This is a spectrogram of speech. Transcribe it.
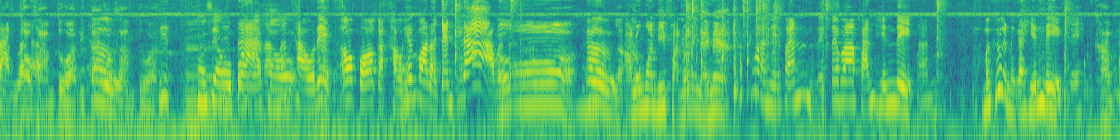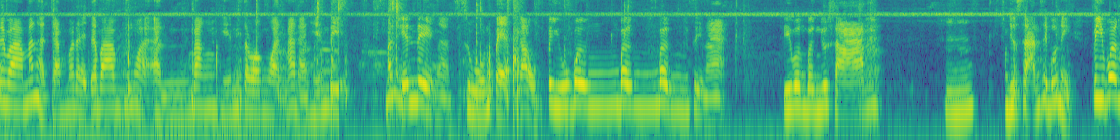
นั่นว่าเข้าซั่สานมตัวลิต้าเออ เข้าสามตัวนี่เออของเสี่ยโอปอตากับเขามันเข่าเด็กเอาปอกับเขาเห็นบ่ล่ะจันทิราว่าโอ้ซั่นเออแล้วเอาลงวันนี้ฝันว่าอย่างไหนแม่ว่านี่ฝันแต่ว่าฝันเห็นเด็กนั่นเมื่อคืนนี่ก็เห็นเด็กเลย ครับ แต่ว่ามันหัดจำบ่ได้แต่ว่าม่วอันบางเห็นตะวงวัดมานั่นเห็นเด็กมันเห็นเด็กน่ะศูนย์แปดเก้าปิวเบิงเบิงเบิงสินะปิวเบิงเบิงอยู่ศาลอืม อยู่ศาลสิบุนี่ปิวเบิง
